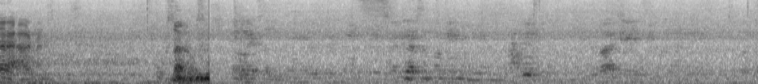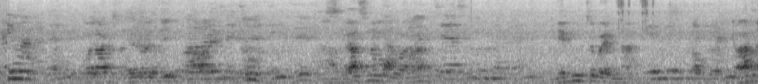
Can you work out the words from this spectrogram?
సరే ఆగండి. శాసనం ద్వారా నిర్మించబడిన భారత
